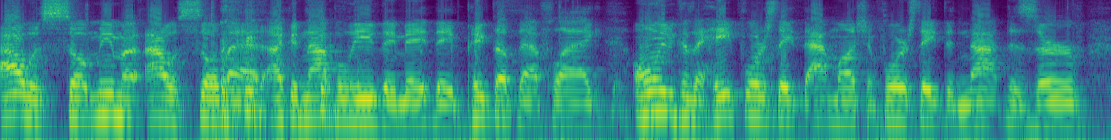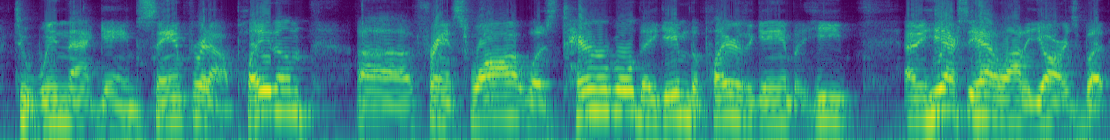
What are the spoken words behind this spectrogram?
I was so me and my, I was so mad. I could not believe they made they picked up that flag only because I hate Florida State that much, and Florida State did not deserve to win that game. Samford outplayed them. Uh, Francois was terrible. They gave him the player of the game, but he, I mean, he actually had a lot of yards, but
